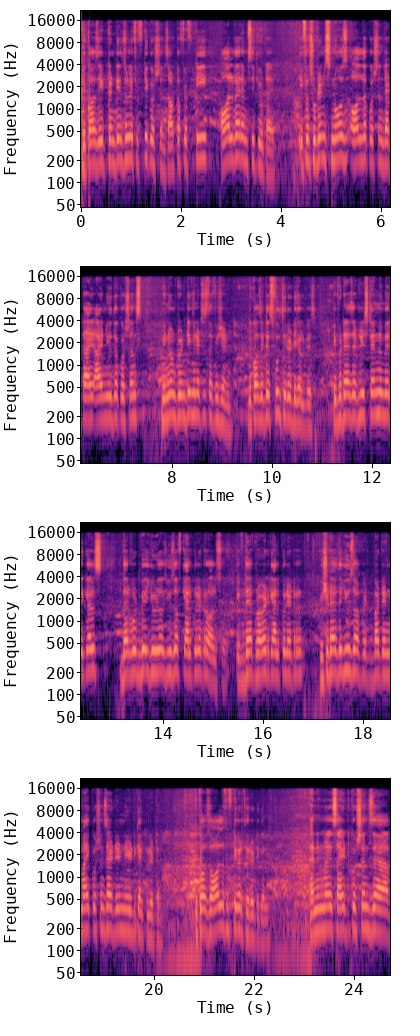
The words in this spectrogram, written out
Because it contains only 50 questions. Out of 50, all were MCQ type. If a student knows all the questions that I, I knew the questions, minimum 20 minutes is sufficient because it is full theoretical base. If it has at least 10 numericals, there would be a use use of calculator also. If they provide calculator, we should have the use of it. But in my questions, I didn't need calculator because all the 50 were theoretical. And in my side questions, uh,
